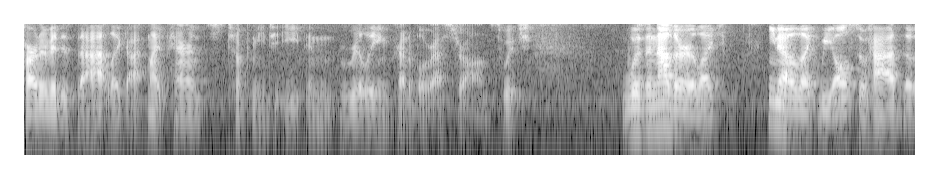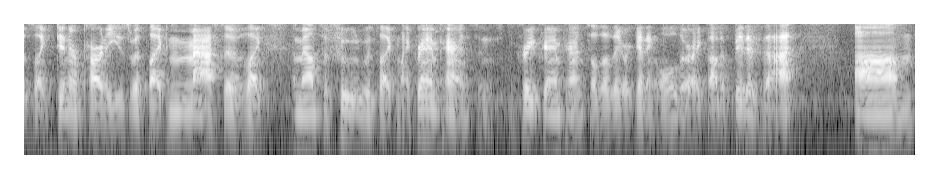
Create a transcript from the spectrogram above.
part of it is that like I, my parents took me to eat in really incredible restaurants, which was another like you know like we also had those like dinner parties with like massive like amounts of food with like my grandparents and great grandparents although they were getting older i got a bit of that. Um,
